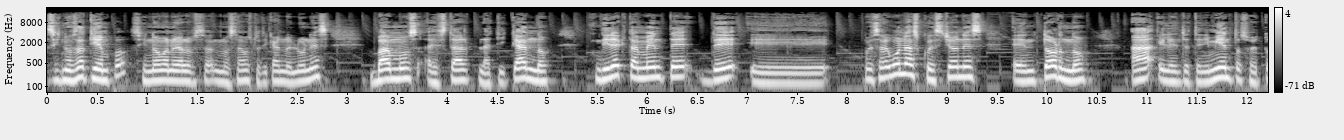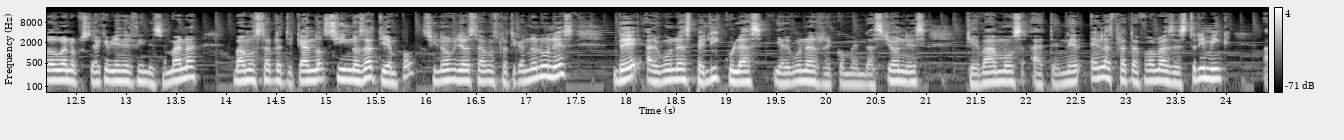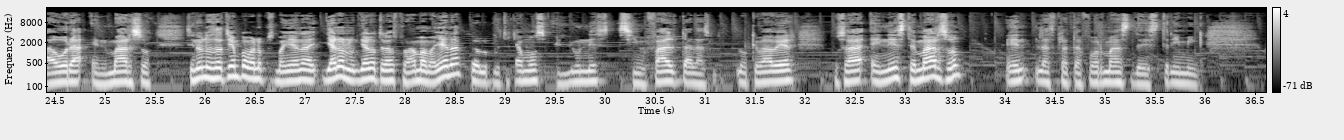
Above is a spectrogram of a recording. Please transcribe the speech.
si nos da tiempo, si no, bueno, ya lo, nos estamos platicando el lunes, vamos a estar platicando directamente de eh, pues algunas cuestiones en torno a el entretenimiento, sobre todo, bueno, pues ya que viene el fin de semana, vamos a estar platicando, si nos da tiempo, si no, ya lo estamos platicando el lunes, de algunas películas y algunas recomendaciones que vamos a tener en las plataformas de streaming ahora en marzo. Si no nos da tiempo, bueno, pues mañana ya no, ya no tenemos programa mañana, pero lo platicamos el lunes sin falta, las, lo que va a haber pues, en este marzo en las plataformas de streaming.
